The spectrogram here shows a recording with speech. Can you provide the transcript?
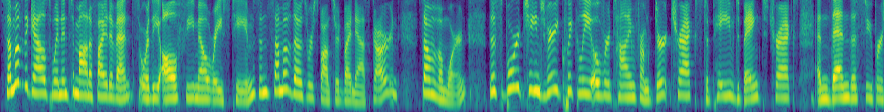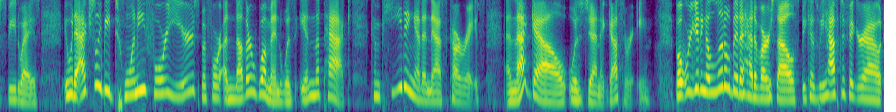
Some of the gals went into modified events or the all female race teams, and some of those were sponsored by NASCAR, and some of them weren't. The sport changed very quickly over time from dirt tracks to paved banked tracks and then the super speedways. It would actually be 24 years before another woman was in the pack competing at a NASCAR race, and that gal was Janet Guthrie. But we're getting a little bit ahead of ourselves because we have to figure out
